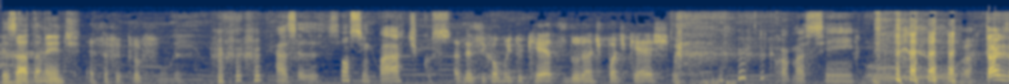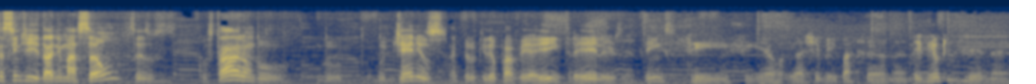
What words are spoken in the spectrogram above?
Exatamente. Essa foi profunda. Às vezes são simpáticos. Às vezes ficam muito quietos durante o podcast. Como assim? Detalhes assim de, da animação, vocês gostaram do, do, Genius, né? Pelo que deu pra ver aí em trailers e afins. Sim, sim, eu, eu achei bem bacana. Tem nem o que dizer, né?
